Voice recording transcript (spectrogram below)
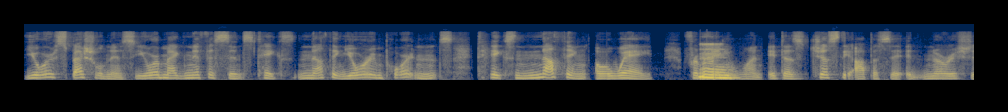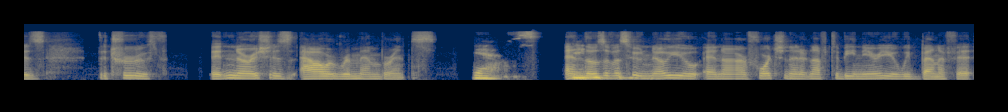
your specialness, your magnificence takes nothing, your importance takes nothing away from mm. anyone. It does just the opposite. It nourishes the truth. It nourishes our remembrance. Yes. And those of us who know you and are fortunate enough to be near you, we benefit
